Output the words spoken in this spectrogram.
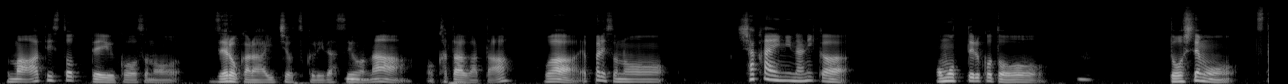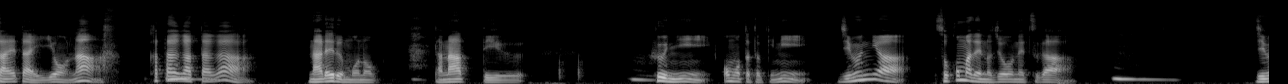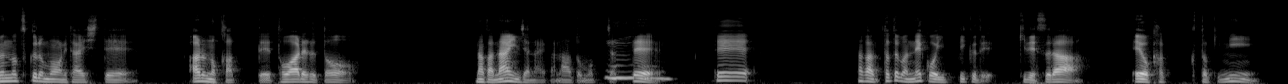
い。まあアーティストっていう、こう、その、ゼロから1を作り出すような方々は、やっぱりその、社会に何か思ってることをうん、どうしても伝えたいような方々がなれるものだなっていううん。ふうに思った時に自分にはそこまでの情熱がうん。自分の作るものに対してあるのかって問われるとなんかないんじゃないかなと思っちゃって、でなんか例えば猫一匹で木ですら絵を描くときに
